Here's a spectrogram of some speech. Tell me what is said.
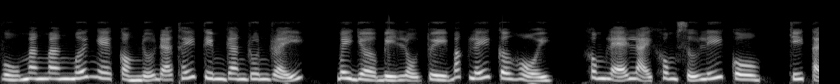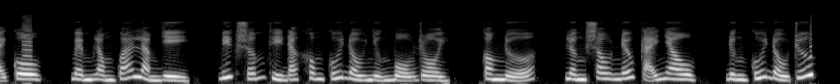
vụ mang mang mới nghe còn nữa đã thấy tim gan run rẩy, bây giờ bị lộ tùy bắt lấy cơ hội, không lẽ lại không xử lý cô, chỉ tại cô mềm lòng quá làm gì, biết sớm thì đã không cúi đầu nhượng bộ rồi, còn nữa, lần sau nếu cãi nhau, đừng cúi đầu trước,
